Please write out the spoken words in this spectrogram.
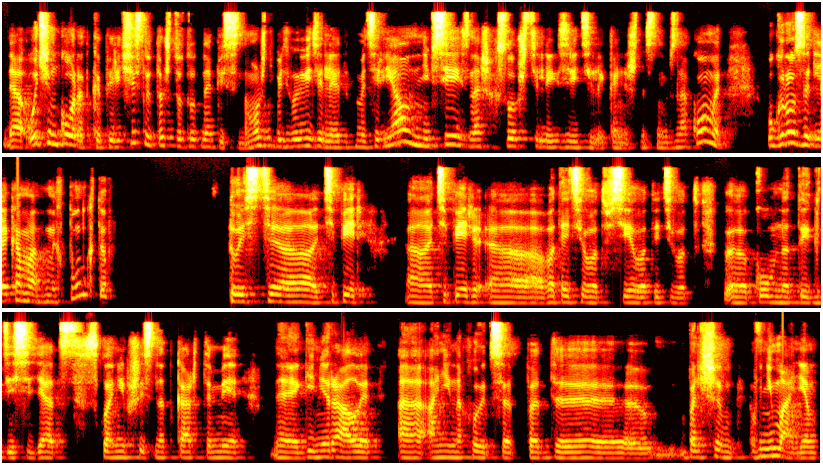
Очень коротко перечислю то, что тут написано. Может быть, вы видели этот материал. Не все из наших слушателей и зрителей, конечно, с ним знакомы. Угрозы для командных пунктов. То есть э, теперь теперь э, вот эти вот все вот эти вот э, комнаты, где сидят, склонившись над картами э, генералы, а, они находятся под большим вниманием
